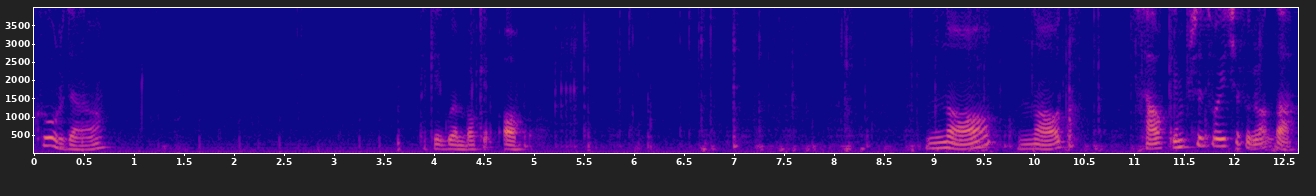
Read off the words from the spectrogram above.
Kurde no. Takie głębokie. O. No, no, całkiem przyzwoicie wygląda.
